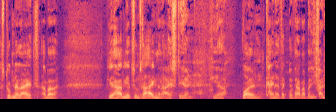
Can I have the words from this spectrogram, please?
Es tut mir leid, aber wir haben jetzt unsere eigenen Eisdielen. Wir wollen keine Wettbewerber beliefern.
